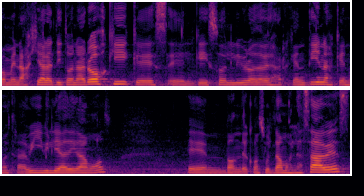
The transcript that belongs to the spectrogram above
homenajear a Tito Naroski, que es el que hizo el libro de aves argentinas, que es nuestra Biblia, digamos, em, donde consultamos las aves.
